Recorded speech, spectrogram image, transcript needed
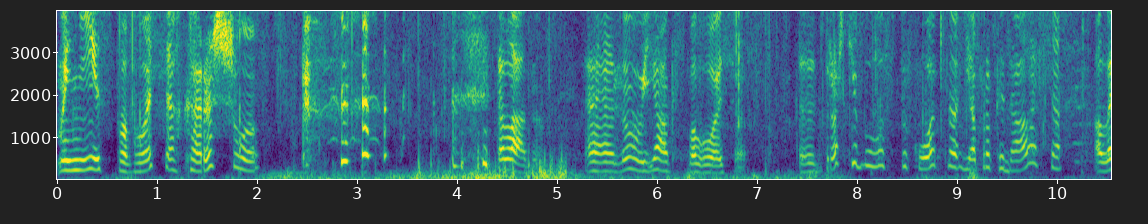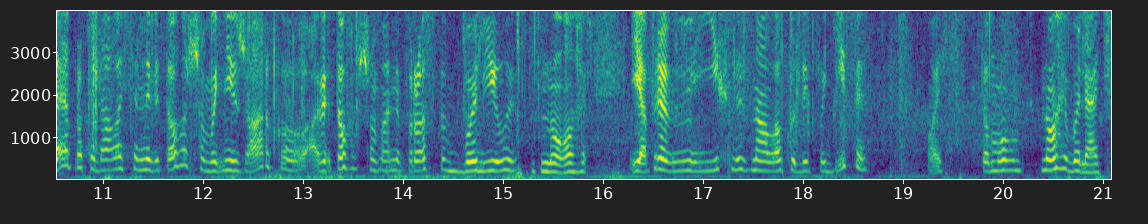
Мені спалося хорошо. Та ладно. Е, ну як спалося? Е, трошки було спекотно, я прокидалася, але я прокидалася не від того, що мені жарко, а від того, що в мене просто боліли ноги. Я прям їх не знала, куди подіти. Ось тому ноги болять.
